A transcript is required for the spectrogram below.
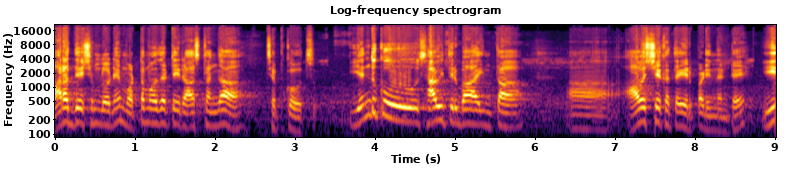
భారతదేశంలోనే మొట్టమొదటి రాష్ట్రంగా చెప్పుకోవచ్చు. ఎందుకు సావిత్రిబా ఇంత ఆవశ్యకత ఏర్పడిందంటే ఈ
